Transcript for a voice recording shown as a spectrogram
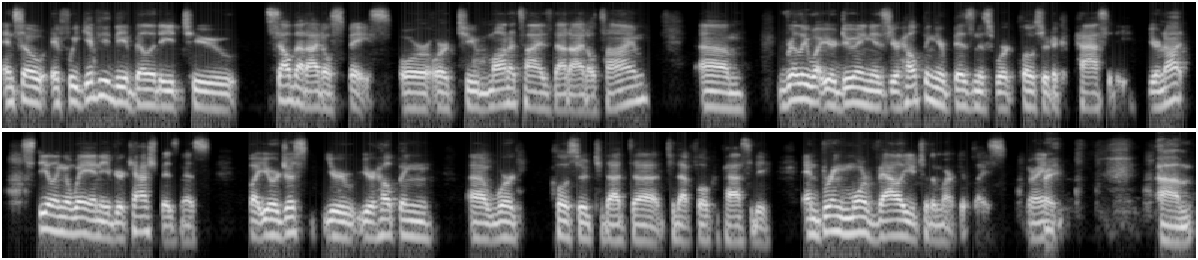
And so if we give you the ability to sell that idle space or or to monetize that idle time um, really what you're doing is you're helping your business work closer to capacity you're not stealing away any of your cash business but you're just you're you're helping uh, work closer to that uh, to that full capacity and bring more value to the marketplace right, right. Um,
